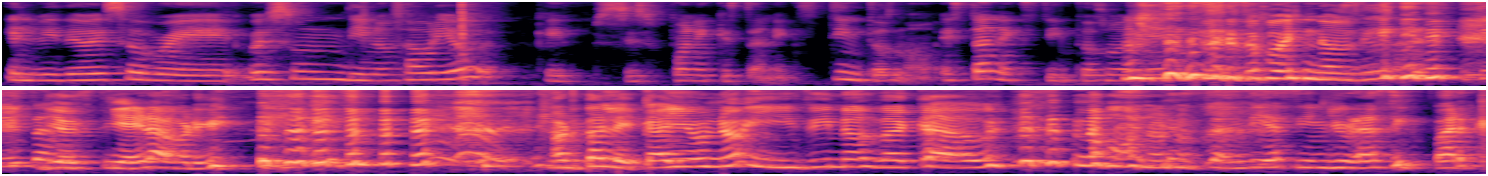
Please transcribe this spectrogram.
El video es sobre, es un dinosaurio que se supone que están extintos, ¿no? Están extintos más bien. se supone, no, sí. Dios quiera, porque ahorita le cae uno y sí nos uno. No, no, no. Sandía sin Jurassic Park.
